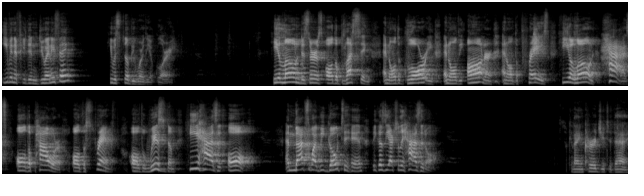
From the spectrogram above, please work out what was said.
even if he didn't do anything, he would still be worthy of glory. He alone deserves all the blessing and all the glory and all the honor and all the praise. He alone has all the power, all the strength, all the wisdom. He has it all. And that's why we go to him because he actually has it all. So, can I encourage you today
